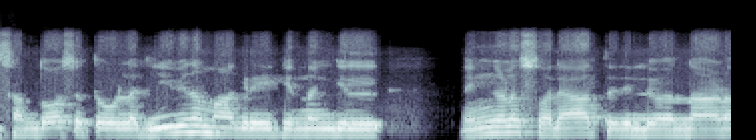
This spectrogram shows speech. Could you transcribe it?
സന്തോഷത്തോടുള്ള ജീവിതം ആഗ്രഹിക്കുന്നെങ്കിൽ നിങ്ങൾ സ്വലാത്ത് എന്നാണ്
